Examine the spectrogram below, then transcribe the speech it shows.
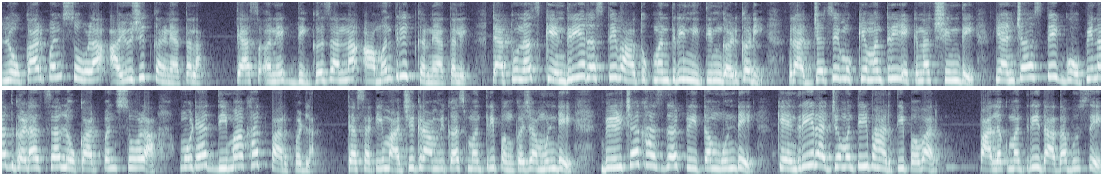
लोकार्पण सोहळा आयोजित करण्यात आला. त्यास अनेक दिग्गजांना आमंत्रित करण्यात आले. त्यातूनच केंद्रीय रस्ते वाहतूक मंत्री नितीन गडकरी राज्याचे मुख्यमंत्री एकनाथ शिंदे यांच्या हस्ते गोपीनाथ गडाचा लोकार्पण सोहळा मोठ्या दिमाखात पार पडला. त्यासाठी माजी ग्रामविकास मंत्री पंकजा मुंडे बीडच्या खासदार प्रीतम मुंडे केंद्रीय राज्यमंत्री भारती पवार पालकमंत्री दादा भुसे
